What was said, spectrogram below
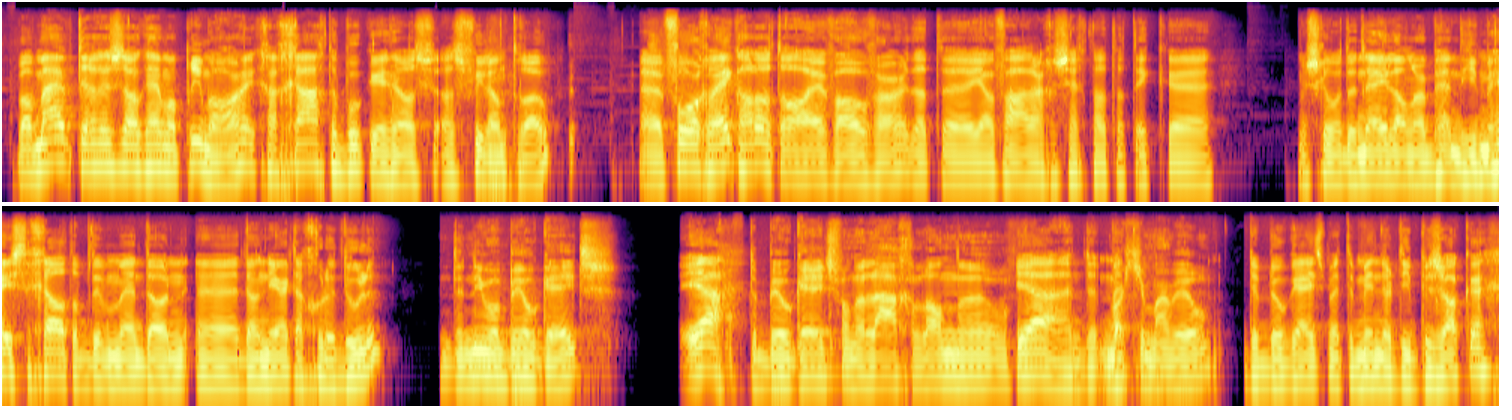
wat mij betreft is het ook helemaal prima hoor. Ik ga graag de boek in als, als filantroop. Vorige week hadden we het er al even over. Dat jouw vader gezegd had dat ik misschien wel de Nederlander ben die het meeste geld op dit moment don- eh, doneert aan goede doelen. De nieuwe Bill Gates. Ja, De Bill Gates van de lage landen of ja de, wat met je maar wil. de Bill Gates met de minder diepe zakken.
